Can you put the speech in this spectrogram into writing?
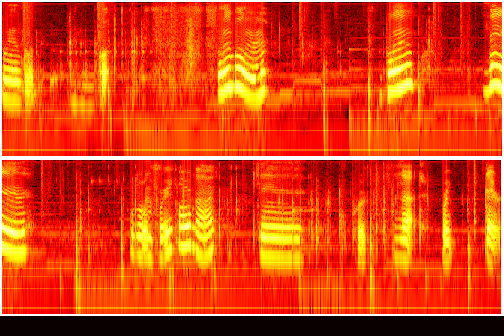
We're gonna put boom, boom, boom. Then we're gonna break all that. Then put that right there.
